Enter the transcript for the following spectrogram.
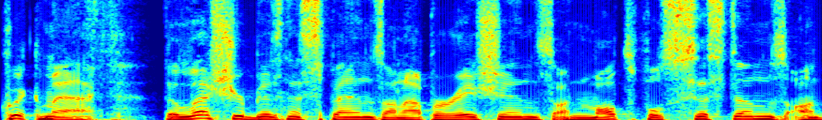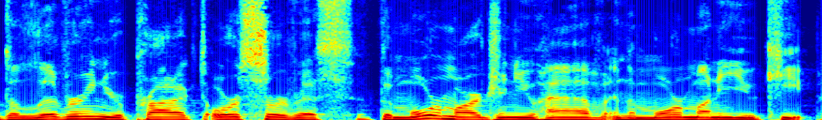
Quick math the less your business spends on operations, on multiple systems, on delivering your product or service, the more margin you have and the more money you keep.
